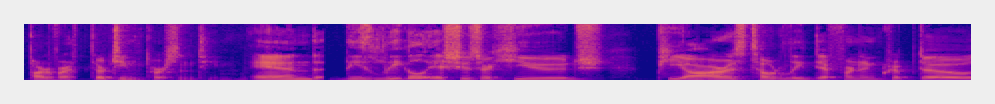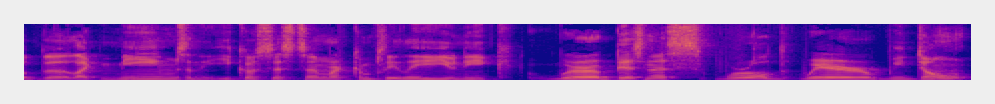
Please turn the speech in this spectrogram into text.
part of our 13 person team. And these legal issues are huge PR is totally different in crypto. The like memes and the ecosystem are completely unique. We're a business world where we don't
